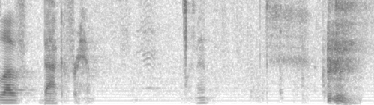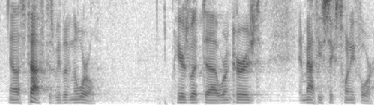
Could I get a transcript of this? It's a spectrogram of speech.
love back for him. Amen. now, it's tough because we live in the world. Here's what uh, we're encouraged in Matthew 6:24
